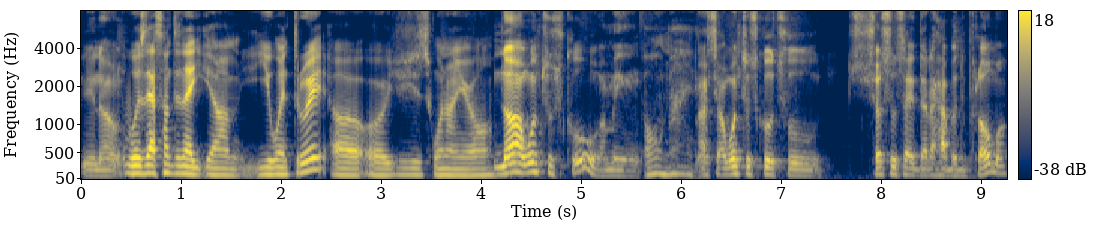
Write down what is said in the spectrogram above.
You know. Was that something that um you went through it, or or you just went on your own? No, I went to school. I mean, Oh, nice. I I went to school to just to say that I have a diploma.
